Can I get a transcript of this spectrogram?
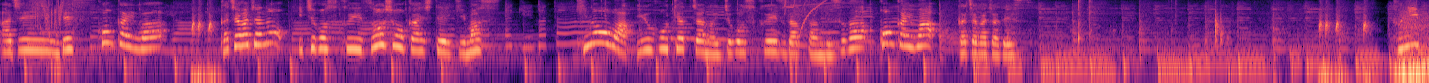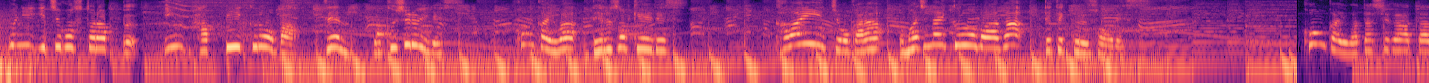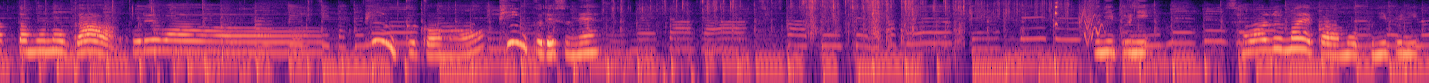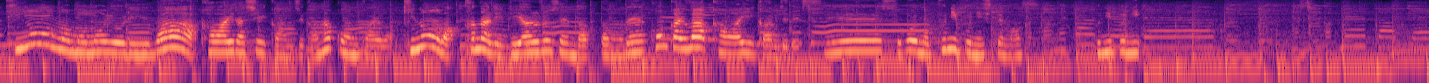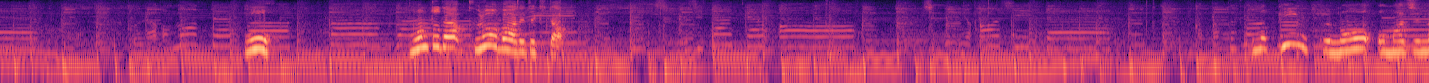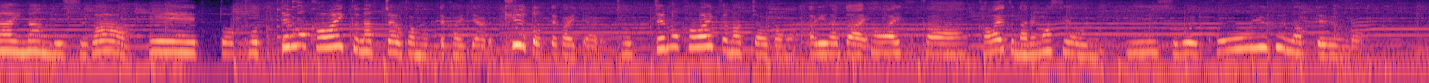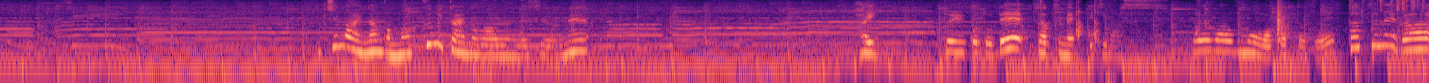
アジーンです。今回はガチャガチャのいちごスクイーズを紹介していきます。昨日は UFO キャッチャーのいちごスクイーズだったんですが、今回はガチャガチャです。プニプニいちごストラップ in ハッピークローバー全6種類です。今回はデルゾ系です。可愛いいちごからおまじないクローバーが出てくるそうです。今回私が当たったものがこれはピンクかな？ピンクですねプニプニ触る前からもうプニプニ。昨日のものよりは可愛らしい感じかな今回は。昨日はかなりリアル路線だったので今回は可愛い感じです。えー、すごいもうプニプニしてます。プニプニ。おお本当だ。クローバー出てきた。このピンクのおまじないなんですがえー、っととっても可愛くなっちゃうかもって書いてある。キュートって書いてある。とっても可愛くなっちゃうかも。ありがたい。可愛くか可愛くなれますように。えー、すごい。こういう風になってるんだ。1枚なんか膜みたいのがあるんですよね。はい。ということで2つ目いきます。これはもう分かったぞ。2つ目が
